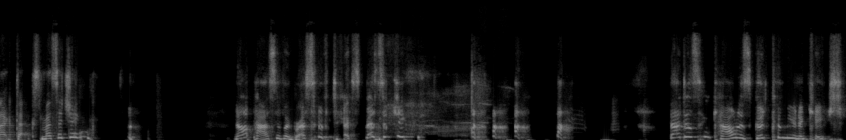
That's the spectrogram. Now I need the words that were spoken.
like text messaging? Not passive aggressive text messaging. that doesn't count as good communication.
